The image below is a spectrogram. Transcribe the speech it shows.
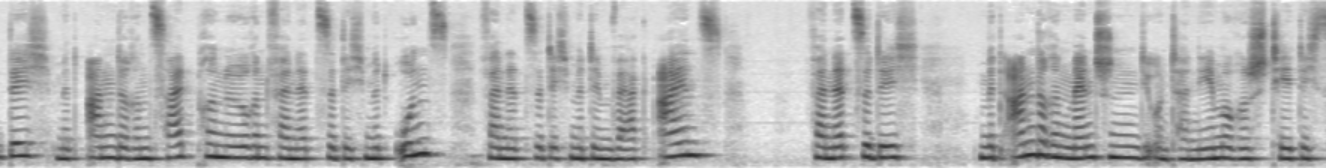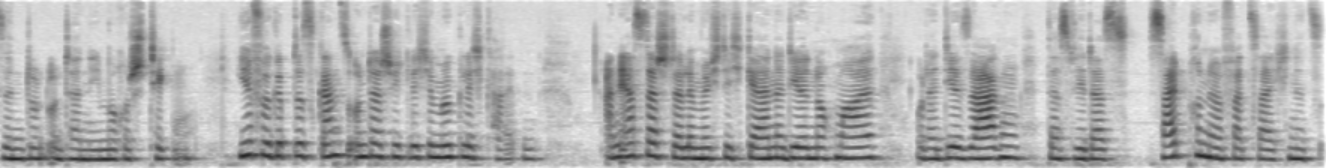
dich mit anderen Zeitpreneuren, vernetze dich mit uns, vernetze dich mit dem Werk 1, vernetze dich mit anderen Menschen, die unternehmerisch tätig sind und unternehmerisch ticken. Hierfür gibt es ganz unterschiedliche Möglichkeiten. An erster Stelle möchte ich gerne dir nochmal oder dir sagen, dass wir das Zeitpreneur-Verzeichnis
